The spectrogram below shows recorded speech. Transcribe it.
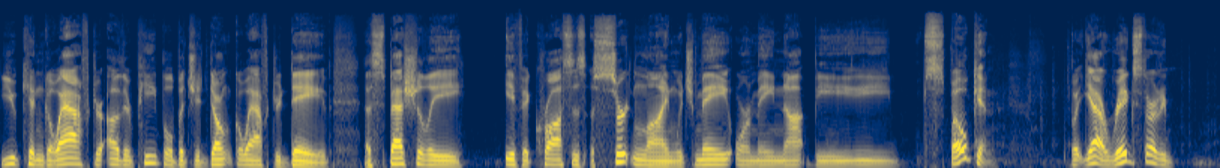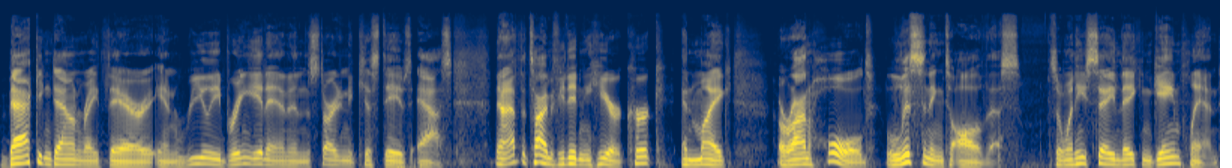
you can go after other people, but you don't go after Dave, especially if it crosses a certain line, which may or may not be spoken. But yeah, Riggs started backing down right there and really bringing it in and starting to kiss Dave's ass. Now, at the time, if you didn't hear, Kirk and Mike are on hold listening to all of this. So when he's saying they can game plan,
